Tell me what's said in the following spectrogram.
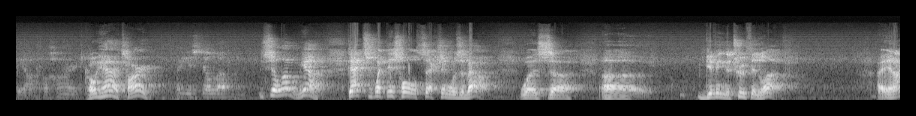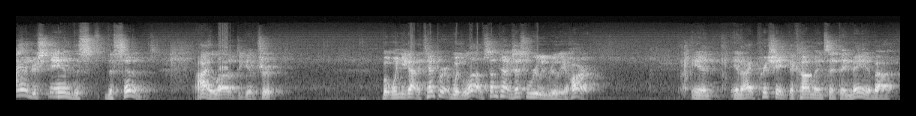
Be awful hard. Oh yeah, it's hard. But you still love them. You still love them, yeah. That's what this whole section was about. Was uh, uh, giving the truth in love. And I understand this, the sentiments. I love to give truth. But when you got to temper it with love, sometimes that's really, really hard. And and I appreciate the comments that they made about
